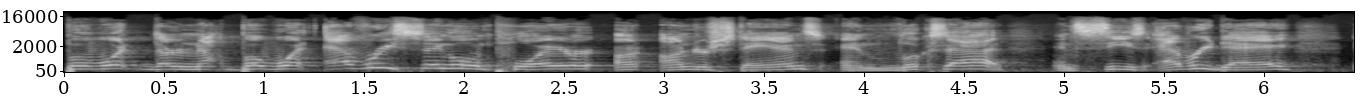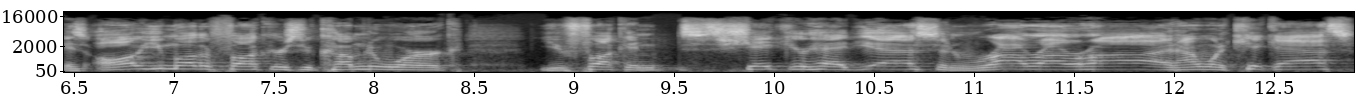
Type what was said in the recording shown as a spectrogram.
But what they're not, but what every single employer understands and looks at and sees every day is all you motherfuckers who come to work, you fucking shake your head yes and rah rah rah and I want to kick ass,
